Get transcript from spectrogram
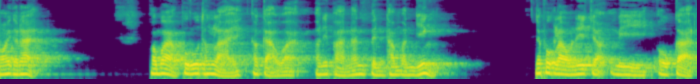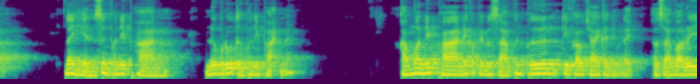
น้อยก็ได้ เพราะว่าผู้รู้ทั้งหลายก็กล่าวว่าพระนิพพานนั้นเป็นธรรมอันยิ่ง และพวกเรานี้จะมีโอกาสได้เห็นซึ่งพระนิพพานหรือบรรลุถึงพระนิพพานนะคำว่านิพพานนี่ก็เป็นภาษาพื้นๆที่เขาใช้กันอยู่ในภาษาบาลี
